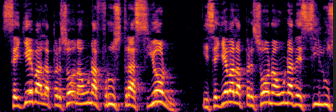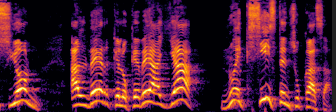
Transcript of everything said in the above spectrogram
se lleva a la persona una frustración y se lleva a la persona una desilusión al ver que lo que ve allá no existe en su casa.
